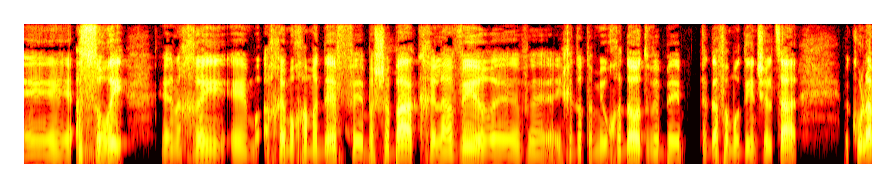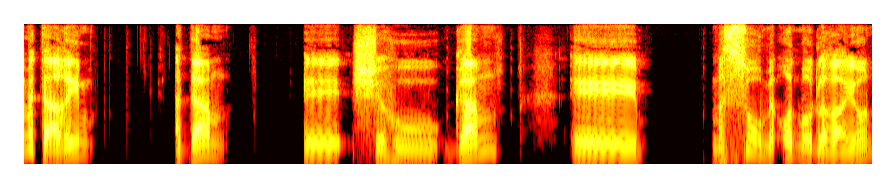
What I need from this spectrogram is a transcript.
אה, עשורי, כן, אחרי, אה, אחרי מוחמד דף אה, בשב"כ, חיל האוויר והיחידות המיוחדות ובאגף המודיעין של צה"ל, וכולם מתארים אדם אה, שהוא גם אה, מסור מאוד מאוד לרעיון,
